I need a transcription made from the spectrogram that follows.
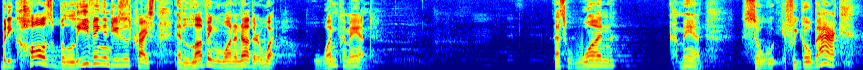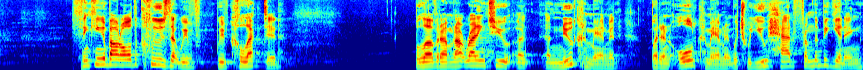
but he calls believing in Jesus Christ and loving one another what? One command. That's one command. So if we go back thinking about all the clues that we've, we've collected, beloved, I'm not writing to you a, a new commandment, but an old commandment, which you had from the beginning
